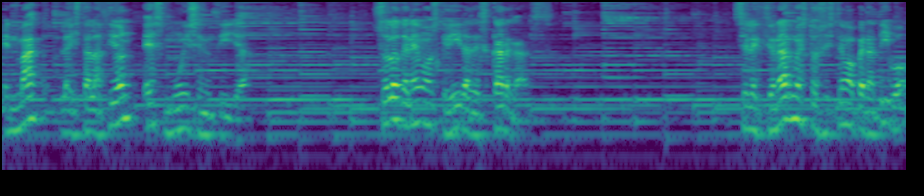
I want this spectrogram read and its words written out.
En Mac la instalación es muy sencilla. Solo tenemos que ir a descargas, seleccionar nuestro sistema operativo,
